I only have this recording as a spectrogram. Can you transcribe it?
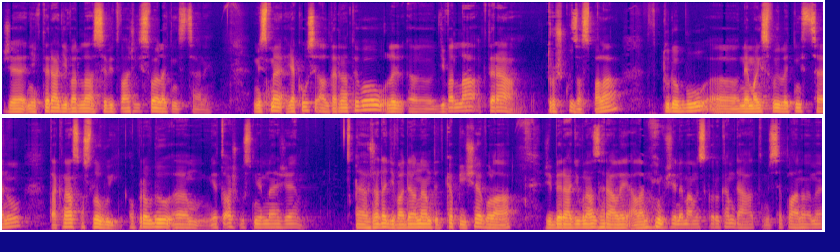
že některá divadla si vytváří svoje letní scény. My jsme jakousi alternativou divadla, která trošku zaspala, v tu dobu nemají svoji letní scénu, tak nás oslovují. Opravdu je to až úsměvné, že řada divadel nám teďka píše, volá, že by rádi u nás hráli, ale my už je nemáme skoro kam dát. My se plánujeme,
